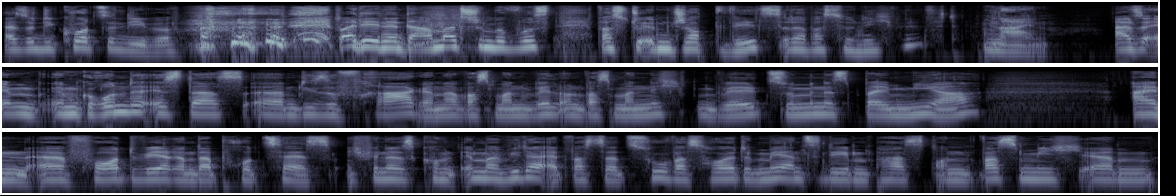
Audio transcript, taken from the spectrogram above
Also die kurze Liebe. War dir denn damals schon bewusst, was du im Job willst oder was du nicht willst? Nein. Also im, im Grunde ist das ähm, diese Frage, ne, was man will und was man nicht will, zumindest bei mir, ein äh, fortwährender Prozess. Ich finde, es kommt immer wieder etwas dazu, was heute mehr ins Leben passt und was mich ähm,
